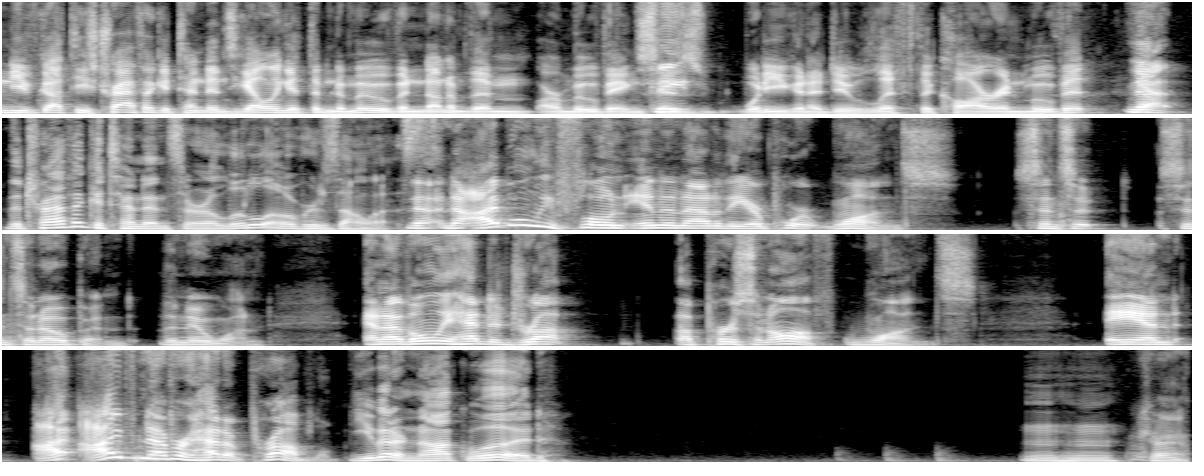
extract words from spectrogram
And you've got these traffic attendants yelling at them to move, and none of them are moving See- because what are you going to do? Lift the car and move it? Yeah, the traffic attendants are a little overzealous. Now, now I've only flown in and out of the airport once since it since it opened, the new one, and I've only had to drop a person off once, and I, I've never had a problem. You better knock wood. Mm-hmm. Okay,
